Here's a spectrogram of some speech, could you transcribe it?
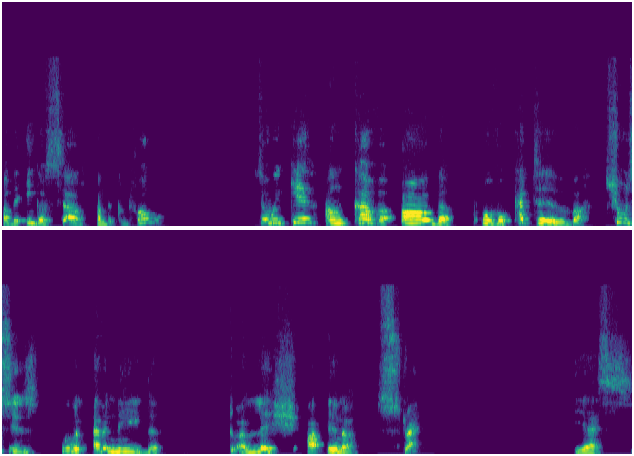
of the ego self under control. So we can uncover all the provocative choices we will ever need to unleash our inner strength. Yes.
